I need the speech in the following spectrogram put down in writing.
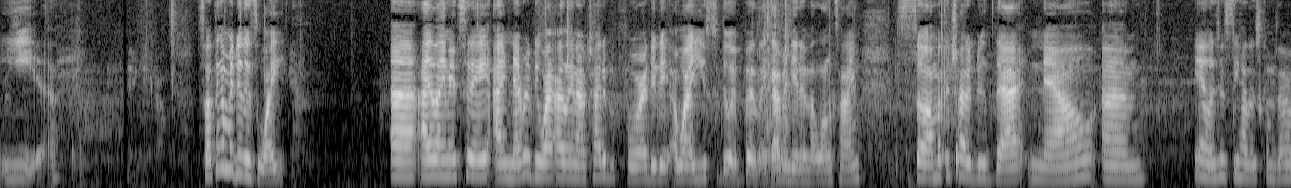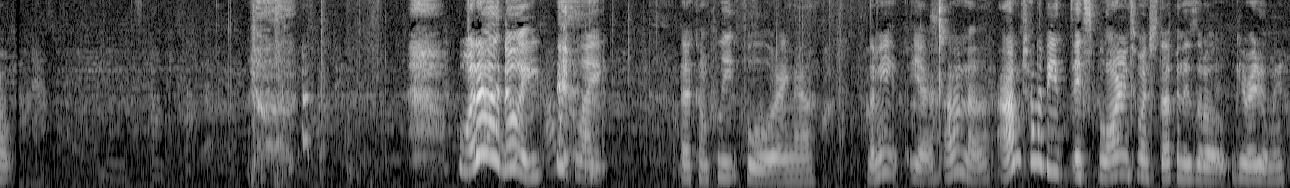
yeah. So I think I'm gonna do this white uh, eyeliner today. I never do white eyeliner. I've tried it before. I did it. Well, I used to do it, but like I haven't did it in a long time. So I'm about to try to do that now. Um, yeah, let's just see how this comes out. what am I doing? I'm like a complete fool right now. Let me, yeah, I don't know. I'm trying to be exploring too much stuff in this little get ready with me.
